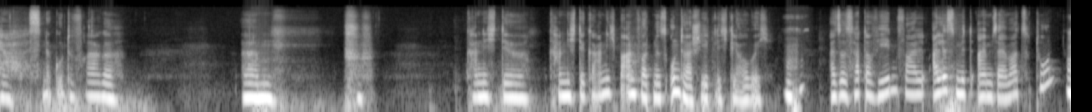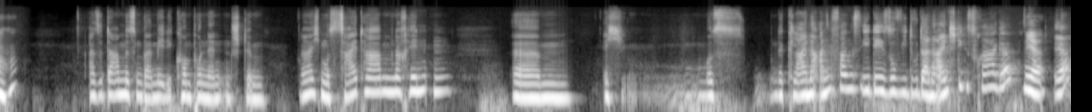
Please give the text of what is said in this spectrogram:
Ja, das ist eine gute Frage. Ähm, kann ich dir kann ich dir gar nicht beantworten. Ist unterschiedlich, glaube ich. Mhm. Also es hat auf jeden Fall alles mit einem selber zu tun. Mhm. Also da müssen bei mir die Komponenten stimmen. Ja, ich muss Zeit haben nach hinten. Ähm, ich muss eine kleine Anfangsidee, so wie du deine Einstiegsfrage. Ja. Ja,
